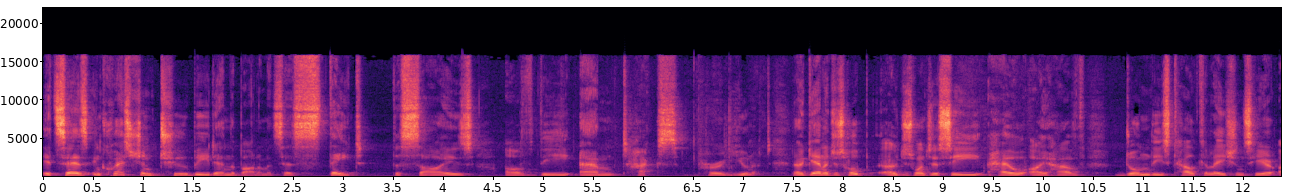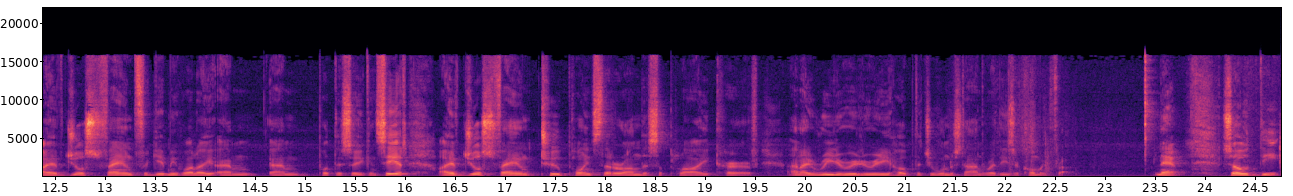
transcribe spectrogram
it says in question 2b down the bottom, it says state the size of the um, tax per unit. Now again, I just hope, I just want you to see how I have done these calculations here. I have just found, forgive me while I um, um, put this so you can see it, I have just found two points that are on the supply curve. And I really, really, really hope that you understand where these are coming from. Now, so the,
